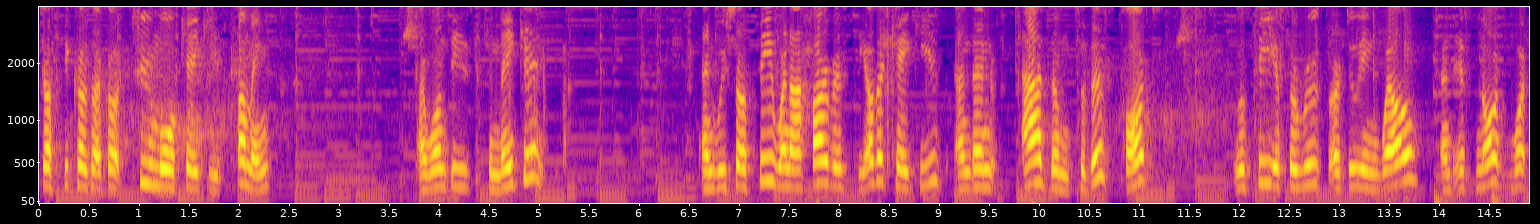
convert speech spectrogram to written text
just because I've got two more keikis coming. I want these to make it. And we shall see when I harvest the other keikis and then add them to this pot. We'll see if the roots are doing well and if not, what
